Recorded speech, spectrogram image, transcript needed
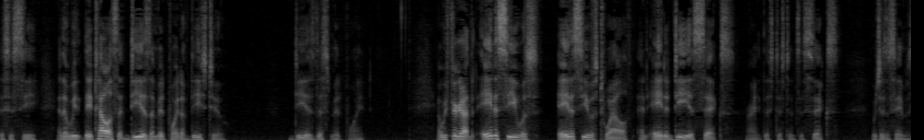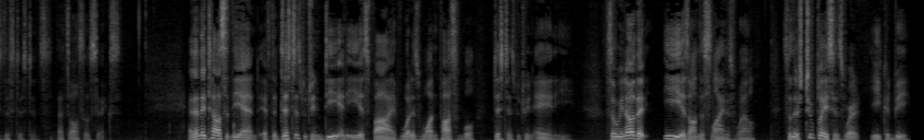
this is C, and then we they tell us that D is the midpoint of these two. D is this midpoint. And we figured out that A to C was A to C was 12 and A to D is 6, right? This distance is 6, which is the same as this distance. That's also 6. And then they tell us at the end, if the distance between D and E is 5, what is one possible distance between A and E. So we know that E is on this line as well. So there's two places where E could be.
